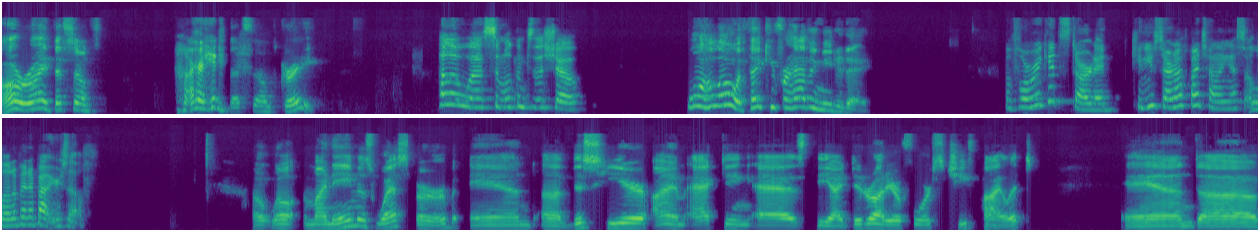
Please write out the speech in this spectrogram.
All right, that sounds All right. that sounds great. Hello, Wes, and welcome to the show. Well, hello, and thank you for having me today. Before we get started, can you start off by telling us a little bit about yourself? Oh, well, my name is Wes Erb, and uh, this year I am acting as the Iditarod Air Force Chief Pilot, and uh,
